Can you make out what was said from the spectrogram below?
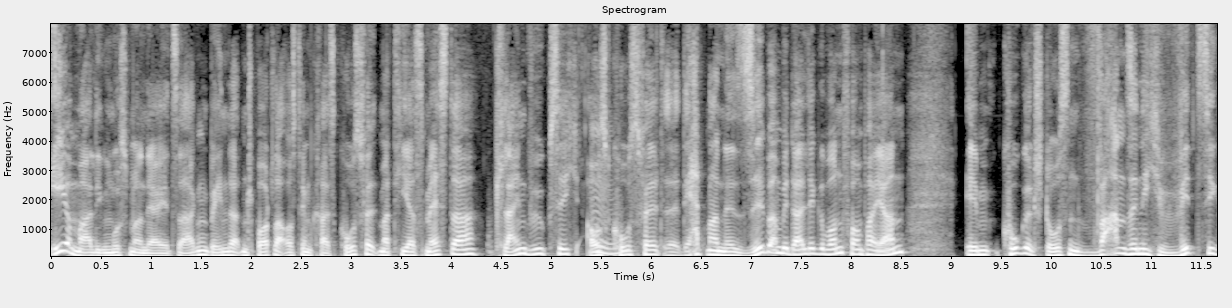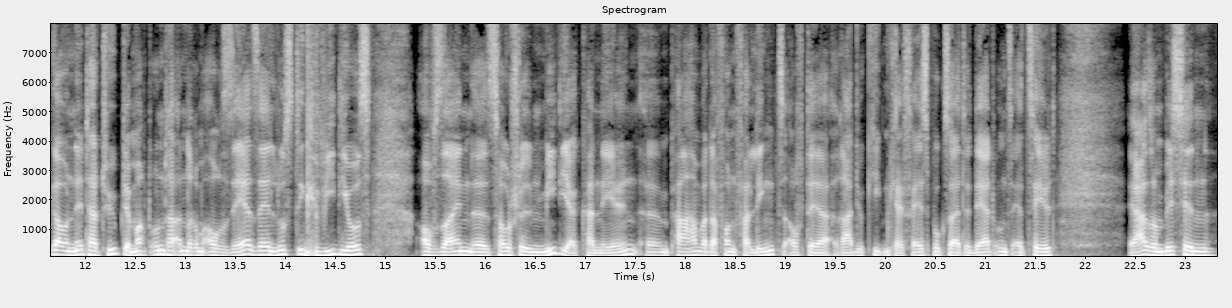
ehemaligen, muss man ja jetzt sagen, Behindertensportler aus dem Kreis Coesfeld, Matthias Mester, kleinwüchsig aus Coesfeld. Äh, Der hat mal eine Silbermedaille gewonnen vor ein paar Jahren. Im Kugelstoßen wahnsinnig witziger und netter Typ. Der macht unter anderem auch sehr, sehr lustige Videos auf seinen äh, Social Media Kanälen. Äh, ein paar haben wir davon verlinkt auf der Radio Kiepenkerl Facebook-Seite. Der hat uns erzählt, ja, so ein bisschen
